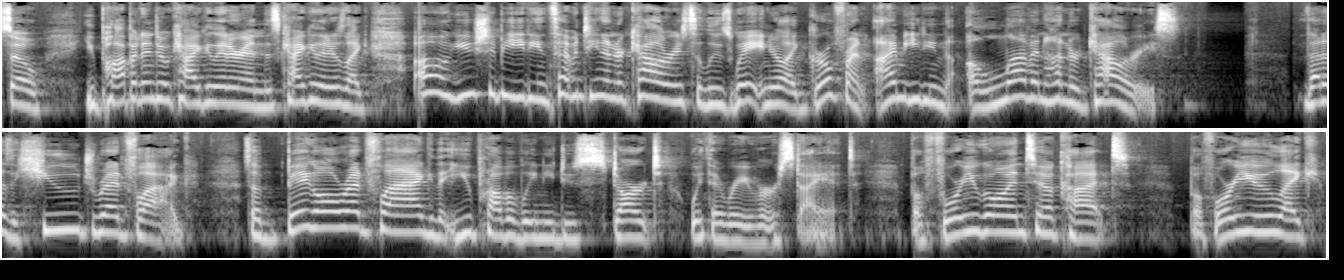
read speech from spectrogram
So you pop it into a calculator, and this calculator is like, oh, you should be eating 1700 calories to lose weight. And you're like, girlfriend, I'm eating 1100 calories. That is a huge red flag. It's a big old red flag that you probably need to start with a reverse diet. Before you go into a cut, before you like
